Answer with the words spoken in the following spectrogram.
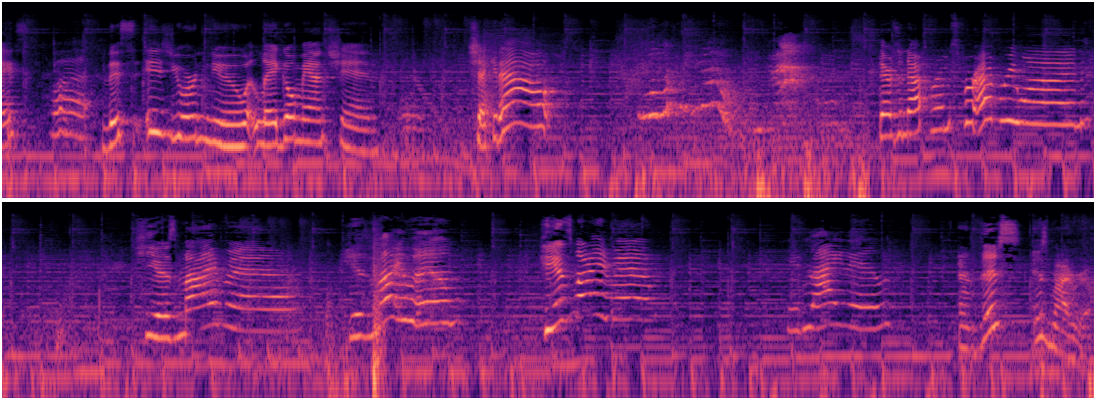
Guys? What? This is your new Lego mansion. Check it out. There's enough rooms for everyone. Here's my room. Here's my room. Here's my room. Here's my room. And this is my room.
